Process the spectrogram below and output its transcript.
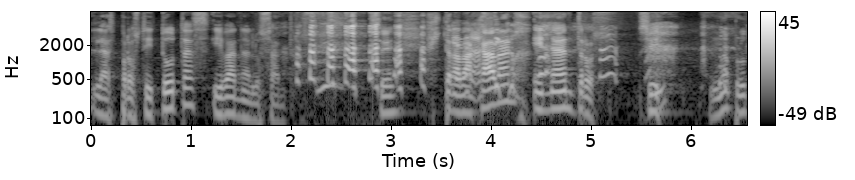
las prostitutas iban a los antros. Sí, Trabajaban en antros. sí. Una, pro-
